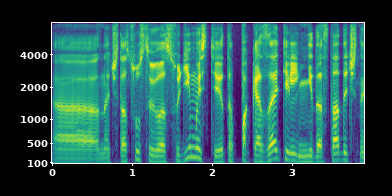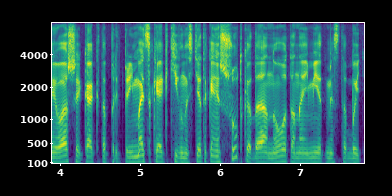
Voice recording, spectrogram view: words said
э, значит, отсутствие судимости – это показатель недостаточной вашей как-то предпринимательской активности. Это, конечно, шутка, да, но вот она имеет место быть.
